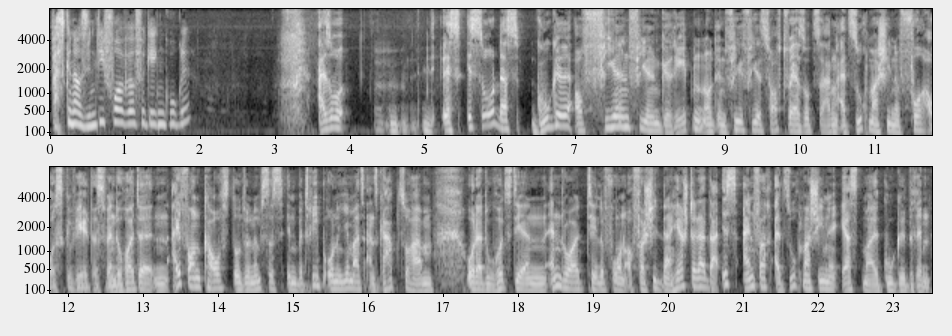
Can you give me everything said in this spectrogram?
was genau sind die Vorwürfe gegen Google? Also es ist so, dass Google auf vielen, vielen Geräten und in viel, viel Software sozusagen als Suchmaschine vorausgewählt ist. Wenn du heute ein iPhone kaufst und du nimmst es in Betrieb, ohne jemals eins gehabt zu haben, oder du holst dir ein Android-Telefon, auch verschiedener Hersteller, da ist einfach als Suchmaschine erstmal Google drin.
